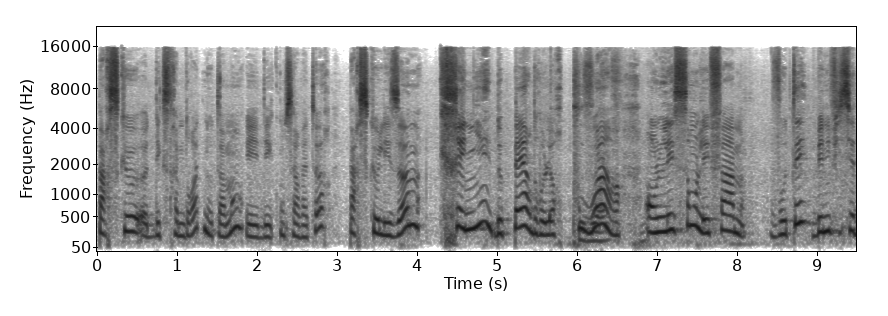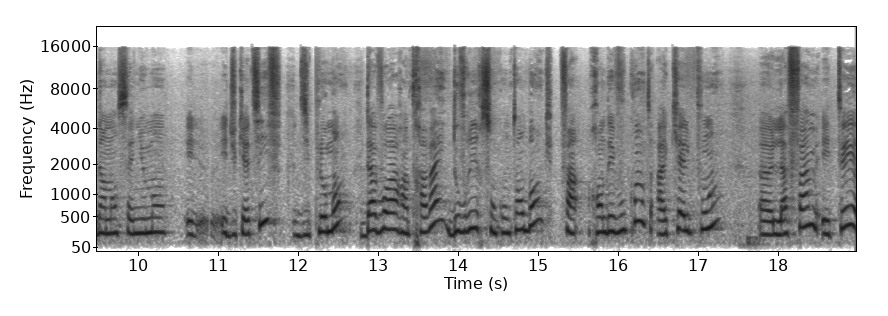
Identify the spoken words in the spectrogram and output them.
parce que euh, d'extrême droite notamment et des conservateurs parce que les hommes craignaient de perdre leur pouvoir en laissant les femmes voter, bénéficier d'un enseignement euh, éducatif, diplômant, d'avoir un travail, d'ouvrir son compte en banque. Enfin, rendez-vous compte à quel point la femme était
